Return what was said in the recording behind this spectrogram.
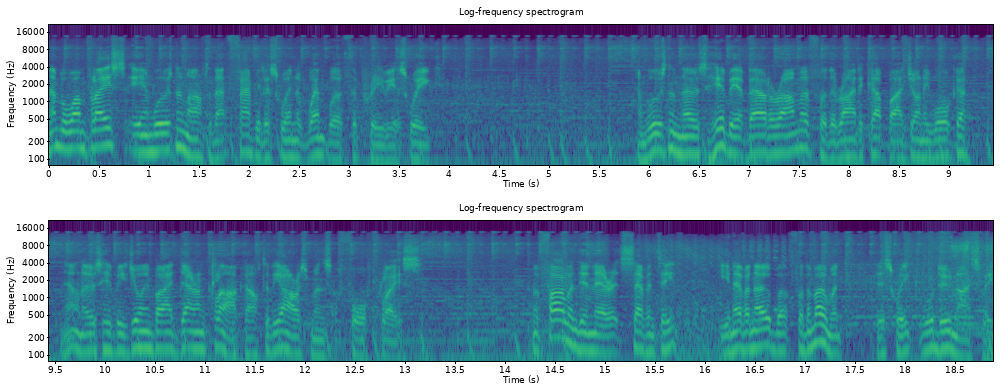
Number one place, Ian Woosnam after that fabulous win at Wentworth the previous week. And Woosnam knows he'll be at Valderrama for the Ryder Cup by Johnnie Walker. Now knows he'll be joined by Darren Clarke after the Irishman's fourth place. McFarlane in there at 17th. You never know, but for the moment, this week will do nicely.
